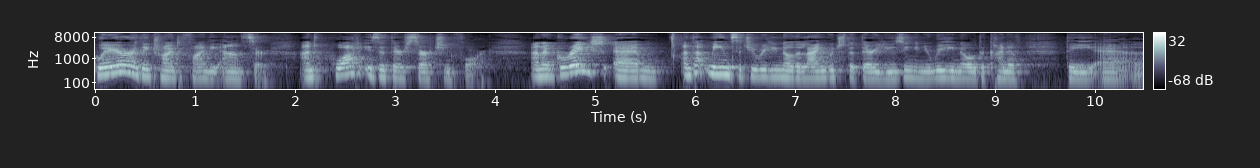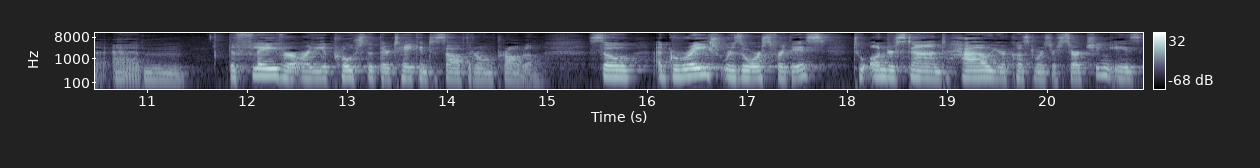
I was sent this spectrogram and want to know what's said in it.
where are they trying to find the answer? And what is it they're searching for? And a great, um, and that means that you really know the language that they're using and you really know the kind of the, uh, um, the flavor or the approach that they're taking to solve their own problem. So a great resource for this to understand how your customers are searching is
